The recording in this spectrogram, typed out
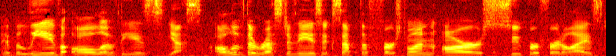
I believe all of these, yes, all of the rest of these except the first one are super fertilized.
